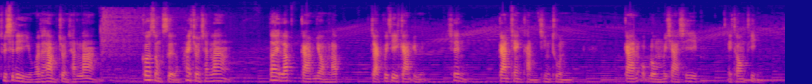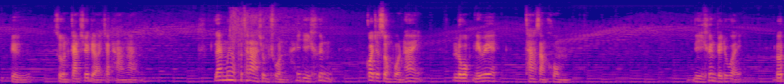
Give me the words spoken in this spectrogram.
ทฤษฎีวัฒนธรรมชนชั้นล่าง ก็ส่งเสริมให้ชนชั้นล่าง ได้รับการยอมรับจากวิธีการอื่น เช่น การแข่งขันชิงทุน การอบรมวิชาชีพ ในท้องถิ่น หรือศูนย์การช่วยเหลือจัดหางาน และเมื่อพัฒนาชุมชนให้ดีขึ้น ก็จะส่งผลให้ระบบนิเวศ ทางสังคม ดีขึ้นไปด้วย ลด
